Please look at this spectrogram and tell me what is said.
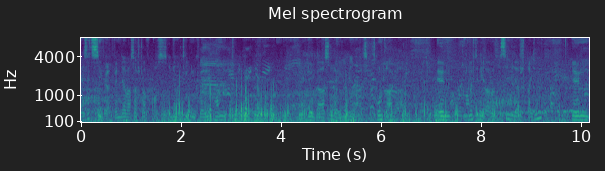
ersetzen wird, wenn der Wasserstoff aus regenerativen Quellen kommt, Biogas oder ähnlichem als, als Grundlage hat. Ähm, ich möchte dir aber ein bisschen widersprechen. Ähm,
